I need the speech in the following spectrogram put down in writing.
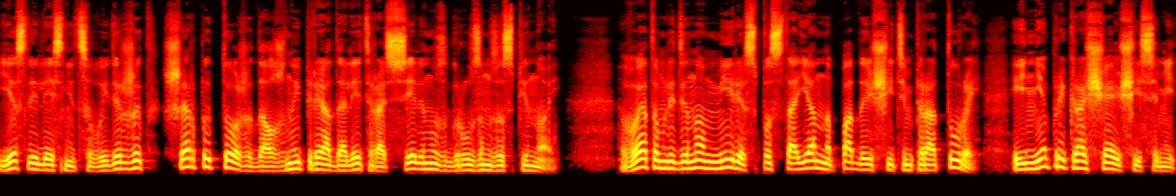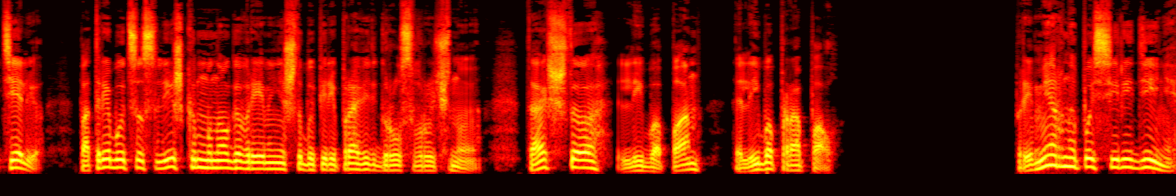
Если лестница выдержит, шерпы тоже должны преодолеть расселину с грузом за спиной. В этом ледяном мире с постоянно падающей температурой и непрекращающейся метелью потребуется слишком много времени, чтобы переправить груз вручную. Так что либо пан, либо пропал. Примерно посередине,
